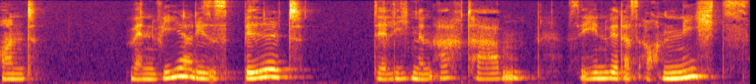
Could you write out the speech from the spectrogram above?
Und wenn wir dieses Bild der liegenden Acht haben, sehen wir, dass auch nichts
